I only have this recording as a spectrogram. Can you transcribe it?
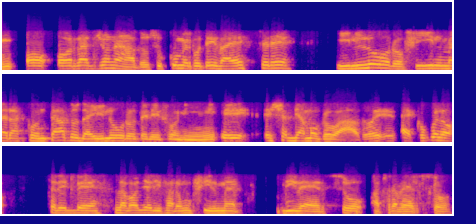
mm, ho, ho ragionato su come poteva essere il loro film raccontato dai loro telefonini e, e ci abbiamo provato. E, ecco, quello sarebbe la voglia di fare un film diverso attraverso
